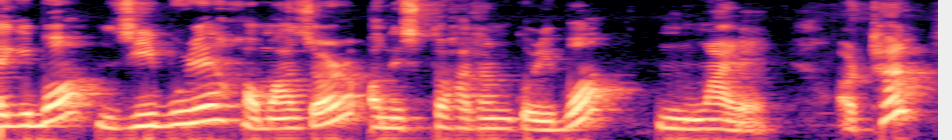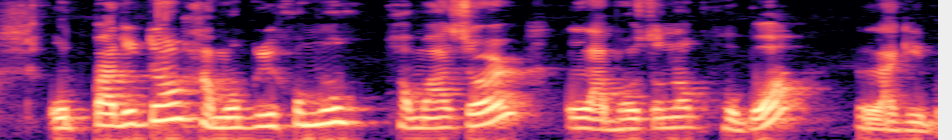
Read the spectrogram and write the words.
লাগিব যিবোৰে সমাজৰ অনিষ্ট সাধন কৰিব নোৱাৰে। অৰ্থাৎ উৎপাদিত সামগ্ৰীসমূহ সমাজৰ লাভজনক হ'ব লাগিব।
